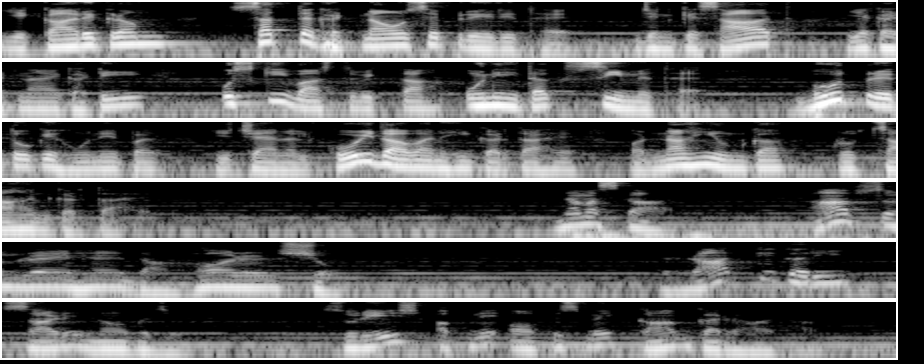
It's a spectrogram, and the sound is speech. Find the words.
ये कार्यक्रम सत्य घटनाओं से प्रेरित है, जिनके साथ यह घटनाएँ घटी, उसकी वास्तविकता उन्हीं तक सीमित है। भूत प्रेतों के होने पर यह चैनल कोई दावा नहीं करता है और ना ही उनका प्रोत्साहन करता है। नमस्कार, आप सुन रहे हैं द हॉरर शो। रात के करीब साढ़े नौ बजे, सुरेश अपने ऑफ़िस में काम कर रहा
